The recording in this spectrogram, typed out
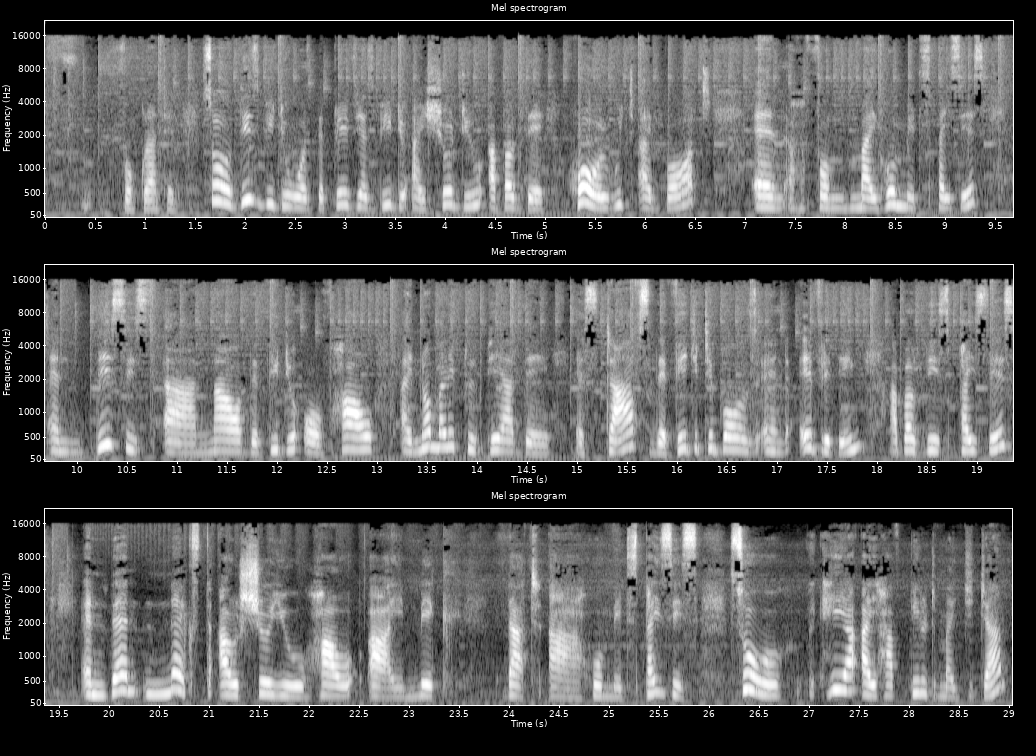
for granted. So this video was the previous video i showed you about the hole which i bought and uh, from my homemade spices. And this is uh, now the video of how I normally prepare the uh, stuffs the vegetables and everything about these spices and then next I'll show you how I make that uh, homemade spices. So here I have peeled my ginger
